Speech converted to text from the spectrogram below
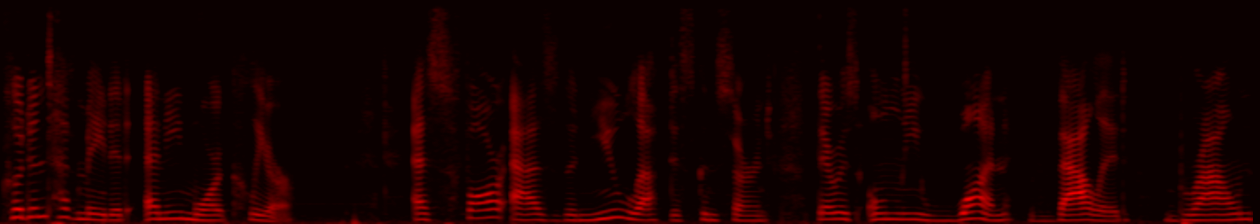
couldn't have made it any more clear. As far as the new left is concerned, there is only one valid brown,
